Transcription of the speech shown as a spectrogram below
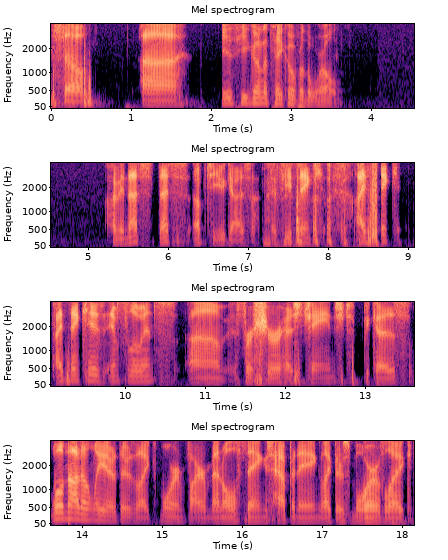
So, uh, Is he gonna take over the world? I mean that's that's up to you guys. If you think, I think I think his influence um, for sure has changed because well, not only are there's like more environmental things happening, like there's more of like,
